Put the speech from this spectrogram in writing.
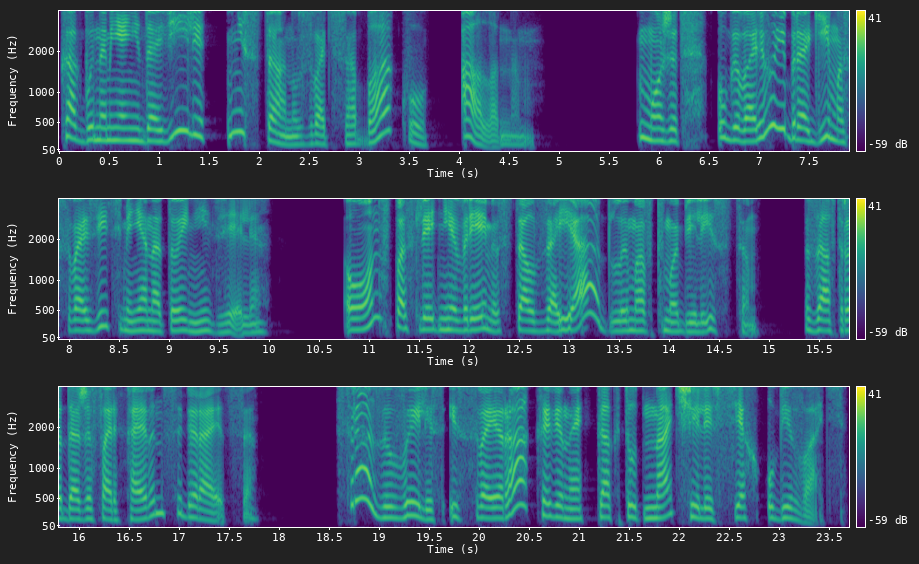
как бы на меня ни давили, не стану звать собаку Аланом. Может, уговорю Ибрагима свозить меня на той неделе. Он в последнее время стал заядлым автомобилистом. Завтра даже Фархевен собирается. Сразу вылез из своей раковины, как тут начали всех убивать.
